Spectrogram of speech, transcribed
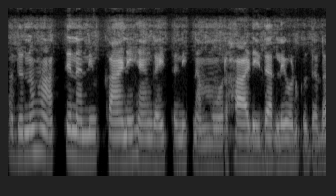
ಅದನ್ನು ಹಾಕ್ತೇನೆ ನೀವು ಕಾಣಿ ಹೆಂಗೈತೆ ನೀವು ನಮ್ಮೂರು ಹಾಡಿ ದರ್ಲಿ ಹೊಡ್ಗೋದಲ್ಲ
